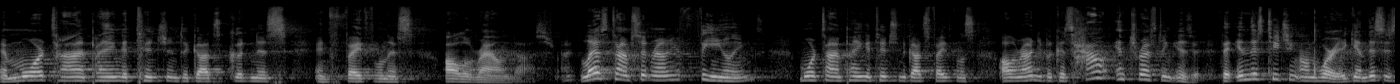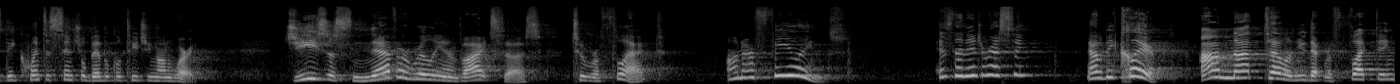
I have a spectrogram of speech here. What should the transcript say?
and more time paying attention to God's goodness and faithfulness all around us. Right? Less time sitting around your feelings, more time paying attention to God's faithfulness all around you. Because how interesting is it that in this teaching on worry, again, this is the quintessential biblical teaching on worry, Jesus never really invites us to reflect on our feelings. Isn't that interesting? Now, to be clear, I'm not telling you that reflecting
